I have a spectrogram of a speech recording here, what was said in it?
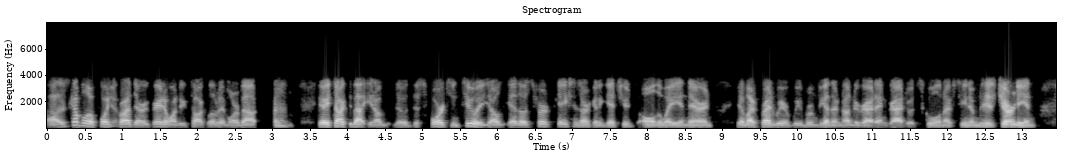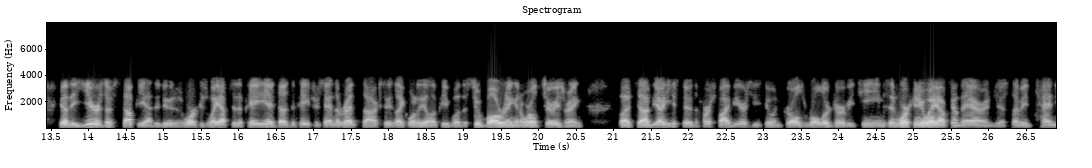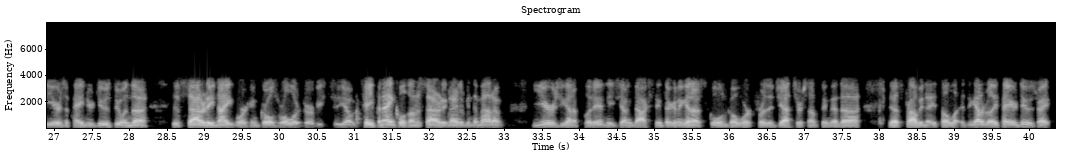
Uh, there's a couple of points yeah. brought there. Great, I wanted to talk a little bit more about. you know, you talked about you know the, the sports and too. You know, yeah, those certifications aren't going to get you all the way in there. And you know, my friend, we were, we roomed together in undergrad and graduate school, and I've seen him his journey. And you know the years of stuff he had to do to work his way up to the pay. He does the Patriots and the Red Sox. So he's like one of the only people with a Super Bowl ring and a World Series ring. But um, you know, he used to the first five years he's doing girls roller derby teams and working your way up from there. And just I mean, ten years of paying your dues doing the the Saturday night working girls roller derby, you know, taping ankles on a Saturday night. I mean, the amount of years you got to put in. These young docs think they're going to get out of school and go work for the Jets or something. That uh, you know, it's probably it's a you got to really pay your dues, right?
